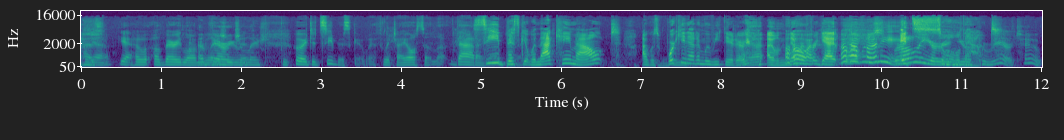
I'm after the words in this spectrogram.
has Yeah, yeah, who, a very long a very relationship. relationship. Who I did Seabiscuit with, which I also love. That I Sea loved. Biscuit. When that came out, I was working at a movie theater. Yeah. I will never Oh, forget. oh, how That was funny. It's Earlier in sold your out. career too,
